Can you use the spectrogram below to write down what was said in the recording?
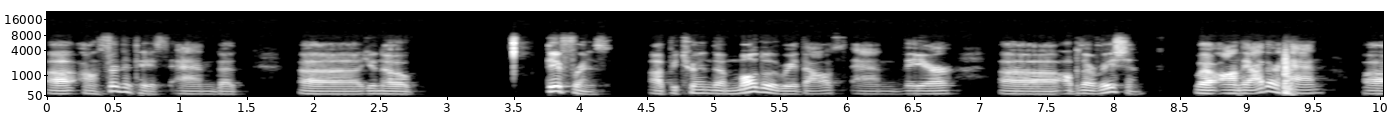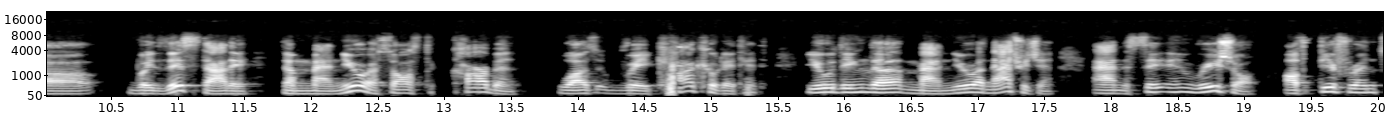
uh, uncertainties and uh, you know difference uh, between the model results and their uh, observation. Well, on the other hand, with this study, the manure sourced carbon was recalculated using the manure nitrogen and CN ratio of different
